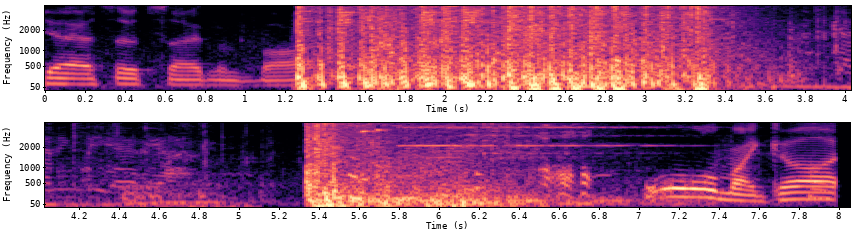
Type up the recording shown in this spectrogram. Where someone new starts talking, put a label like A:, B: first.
A: Yeah, it's outside the bar.
B: Scanning the area.
A: Oh my god.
